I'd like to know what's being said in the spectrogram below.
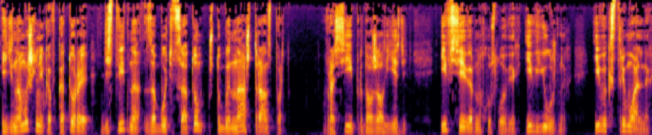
единомышленников, которые действительно заботятся о том, чтобы наш транспорт в России продолжал ездить и в северных условиях, и в южных, и в экстремальных,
